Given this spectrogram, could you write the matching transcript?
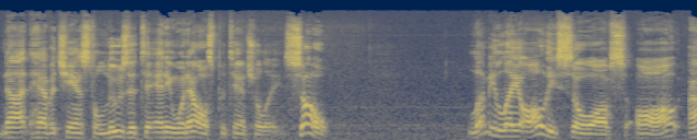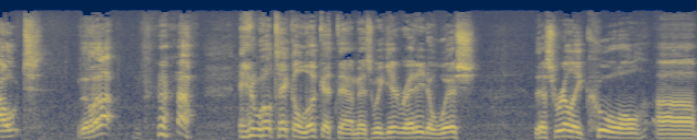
not have a chance to lose it to anyone else potentially. So let me lay all these sew-offs all out, and we'll take a look at them as we get ready to wish this really cool uh,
